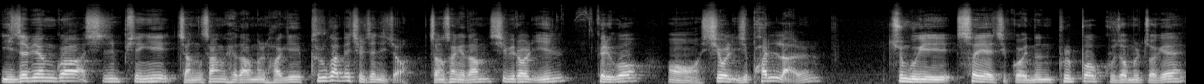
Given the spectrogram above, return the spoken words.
이재명과 시진핑이 정상회담을 하기 불과 며칠 전이죠. 정상회담 11월 2일 그리고 어, 10월 28일 날 중국이 서해에 짓고 있는 불법 구조물 쪽에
